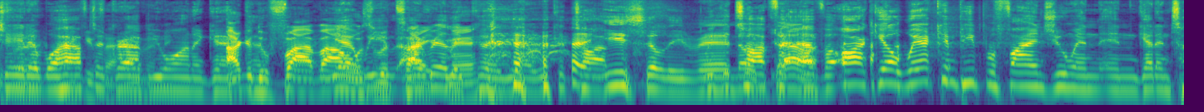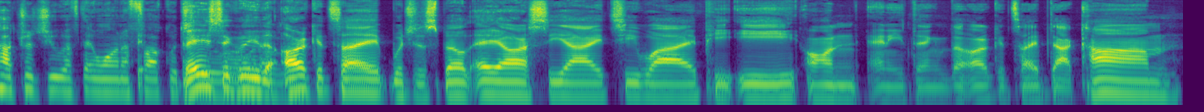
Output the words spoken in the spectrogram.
appreciate for- it. We'll have to grab you me. on again. I could do five uh, yeah, hours we, with I really man. could. Yeah, we could talk. Easily, man. We could no talk doubt. forever. Ark, yo, where can people find you and, and get in touch with you if they want to fuck with you? Basically, the archetype, which is spelled A R C I T Y P E on anything, thearchetype.com,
